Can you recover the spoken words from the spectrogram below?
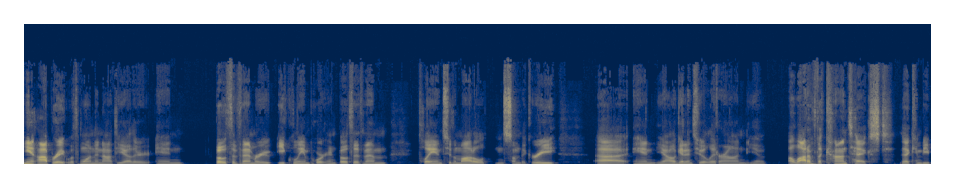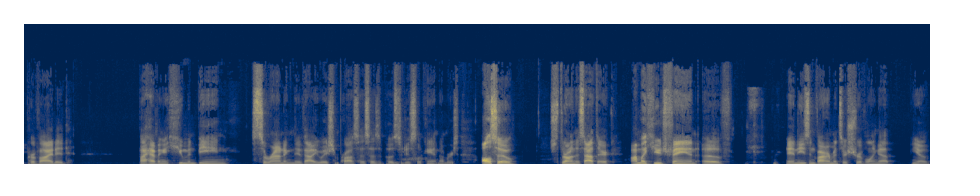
can't operate with one and not the other. And both of them are equally important. Both of them play into the model in some degree. Uh, and yeah, I'll get into it later on. You know, a lot of the context that can be provided by having a human being surrounding the evaluation process as opposed to just looking at numbers. Also, just throwing this out there, I'm a huge fan of, and these environments are shriveling up. You know,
